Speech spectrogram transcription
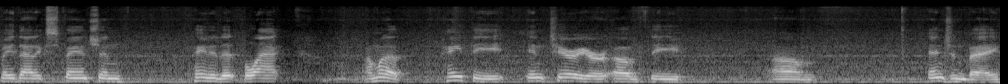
made that expansion, painted it black. I'm going to paint the interior of the um, engine bay,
